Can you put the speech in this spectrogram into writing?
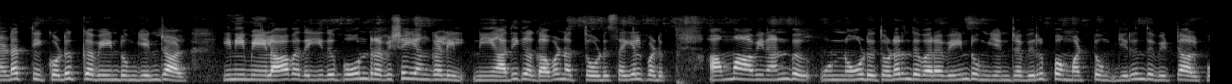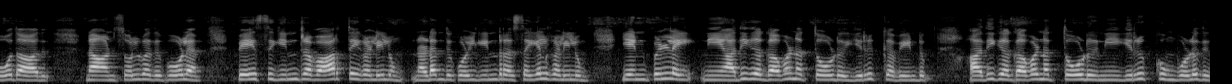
நடத்தி கொடுக்க வேண்டும் என்றால் இனிமேலாவது இது போன்ற விஷயங்களில் நீ அதிக கவனத்தோடு செயல்படு. அம்மாவின் அன்பு உன்னோடு தொடர்ந்து வர வேண்டும் என்ற விருப்பம் மட்டும் இருந்துவிட்டால் போதாது. நான் சொல்வது போல பேசுகின்ற வார்த்தைகளிலும் நடந்து கொள்கின்ற செயல்களிலும் என் பிள்ளை நீ அதிக கவனத்தோடு இருக்க வேண்டும். அதிக கவனத்தோடு நீ இருக்கும் பொழுது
